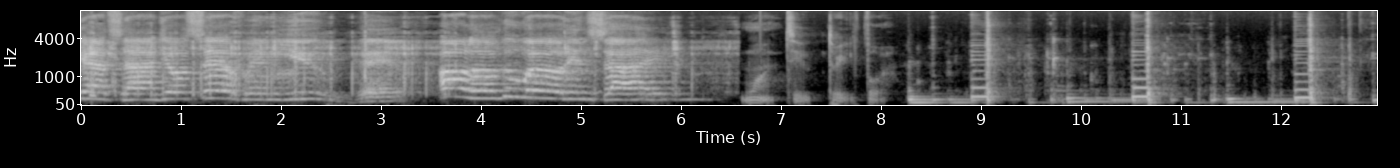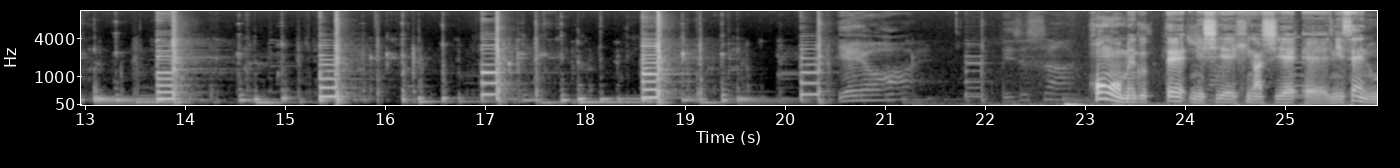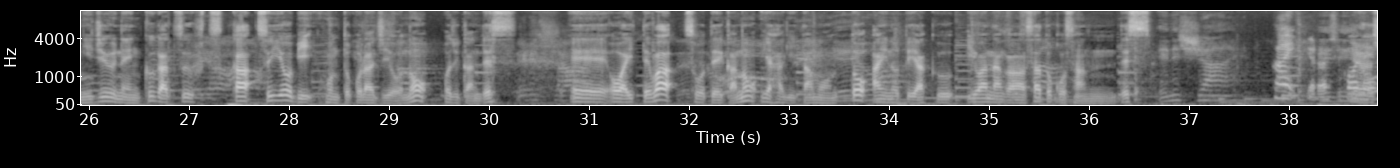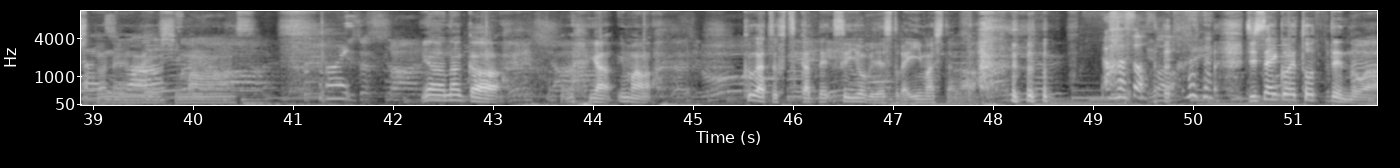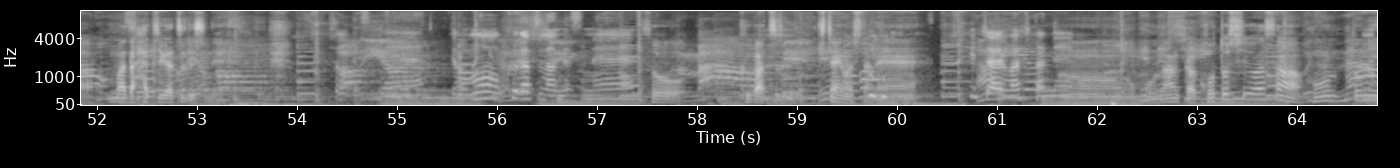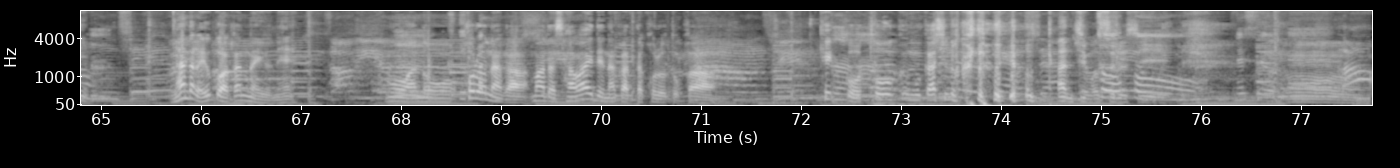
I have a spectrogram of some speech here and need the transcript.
Look outside yourself when you had all of the world inside? をめぐって西へ東へ、えー2020年9月2日水曜日本とこラジオのお時間です、えーお相手は想定家の矢作多門と愛の手役岩永聡子さんです。はい、よろしくお願いしよろしくお願います。します。はい、いやなんかいや今9月2日で水曜日ですとか言いましたが。あ、そうそう。実際にこれ撮ってんのはまだ8月ですねももう9月なんですね。そう9月来ちゃいましたね来ちゃいましたうね。ーんもうなんか今年はさ本当になんだかよくわかんないよねもうあのコロナがまだ騒いでなかった頃とか結構遠く昔のことのような感じもするしですよね。うん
